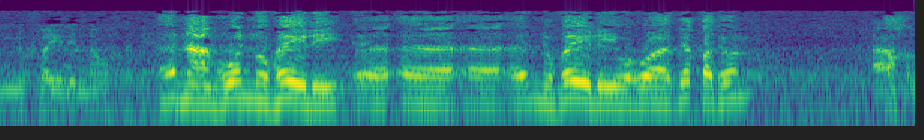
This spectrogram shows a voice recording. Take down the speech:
النفيل النوفلي آه، نعم هو النفيلي آه، آه، النفيلي وهو ثقة حافظ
